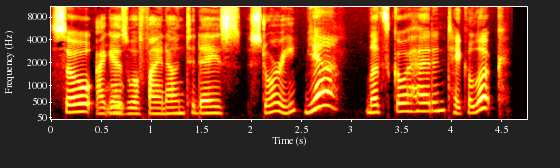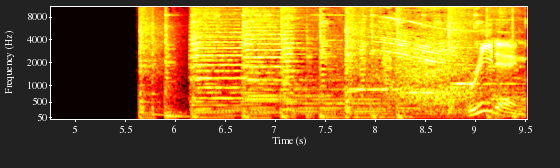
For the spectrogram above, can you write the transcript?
So, I guess we'll find out in today's story. yeah, let's go ahead and take a look. Reading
